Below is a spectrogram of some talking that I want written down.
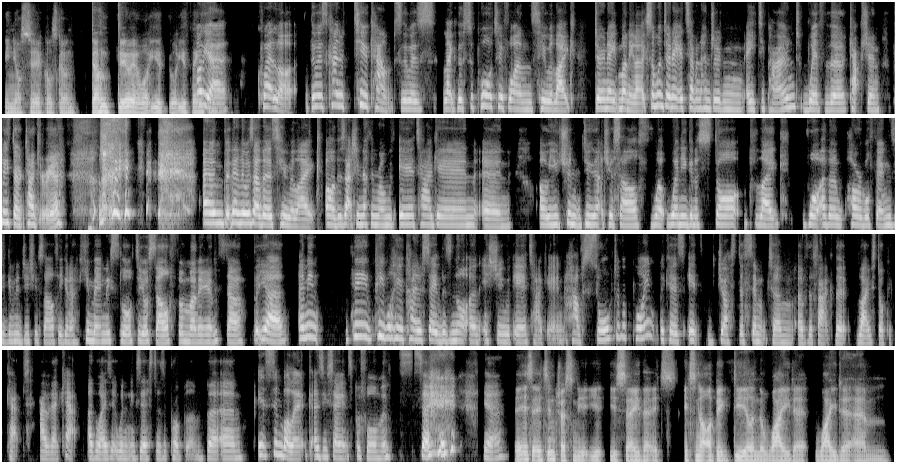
in your circles going, "Don't do it"? What you what you think? Oh yeah, quite a lot. There was kind of two camps. There was like the supportive ones who were like, donate money. Like someone donated seven hundred and eighty pound with the caption, "Please don't tag your ear." um, but then there was others who were like, "Oh, there's actually nothing wrong with ear tagging," and "Oh, you shouldn't do that to yourself. What when are you going to stop?" Like what other horrible things you're going to do to yourself are you going to humanely slaughter yourself for money and stuff but yeah i mean the people who kind of say there's not an issue with ear tagging have sort of a point because it's just a symptom of the fact that livestock are kept how they're kept. Otherwise it wouldn't exist as a problem. But um it's symbolic as you say it's performance. So yeah. It is it's interesting you, you you say that it's it's not a big deal in the wider wider um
